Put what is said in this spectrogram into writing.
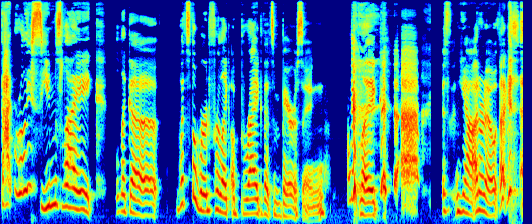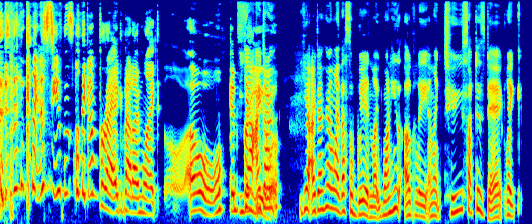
That really seems like like a what's the word for like a brag that's embarrassing? Like yeah, I don't know. That that kind of seems like a brag that I'm like, oh, good for Yeah, you. I don't- Yeah, I don't feel like that's a win. Like, one, he's ugly, and like, two, you sucked his dick. Like,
